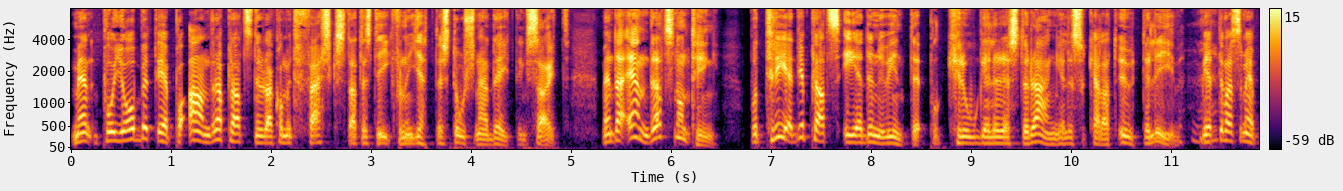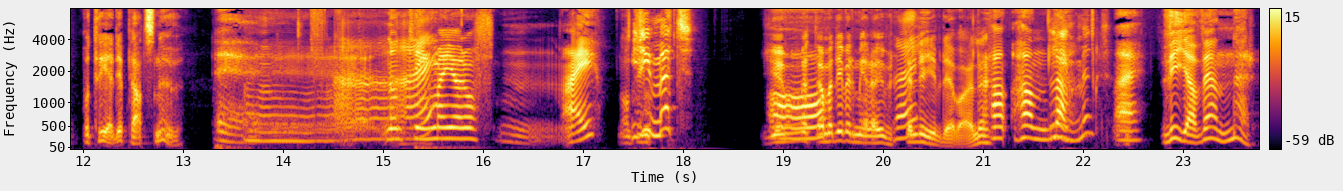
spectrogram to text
Men på jobbet är på andra plats nu, det har kommit färsk statistik från en jättestor sån här dating-sajt. Men det har ändrats någonting. På tredje plats är det nu inte på krog eller restaurang eller så kallat uteliv. Vet ni vad som är på tredje plats nu? Någonting man gör ofta. Mm, nej. Någonting- Gymmet. Gymmet, ja men det är väl mera uteliv det va, eller? Ha- handla. Gymmet. Nej. Via vänner.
